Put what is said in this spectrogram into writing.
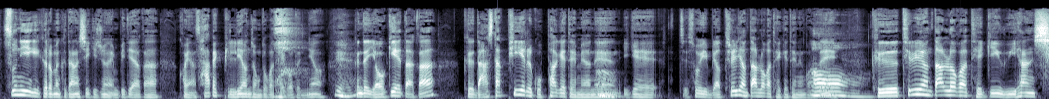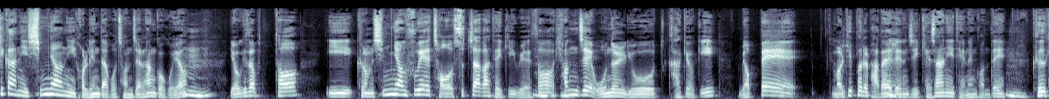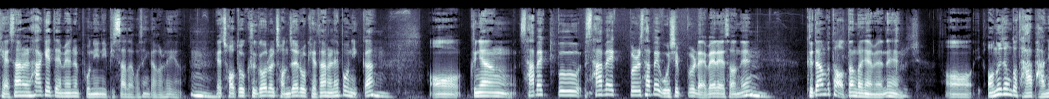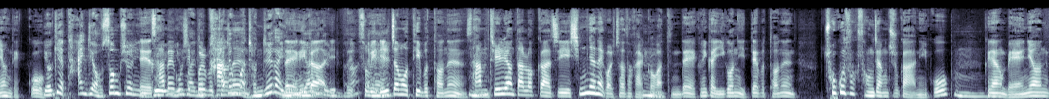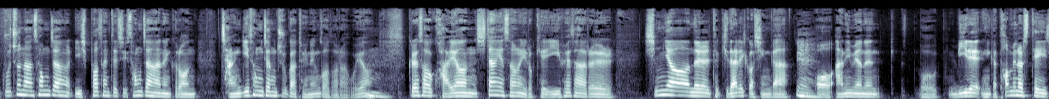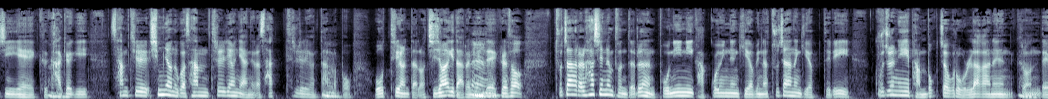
순이익이 그러면 그 당시 기준 엔비디아가 거의 한 400 billion 정도가 되거든요. 예. 근데 여기에다가 그 나스닥 PE를 곱하게 되면은 어. 이게 소위 몇 trillion 달러가 되게 되는 건데 어. 그 trillion 달러가 되기 위한 시간이 10년이 걸린다고 전제를 한 거고요. 음. 여기서부터 이 그럼 10년 후에 저 숫자가 되기 위해서 음. 현재 오늘 요 가격이 몇 배 multiple을 받아야 네. 되는지 계산이 되는 건데 음. 그 계산을 하게 되면은 본인이 비싸다고 생각을 해요. 음. 저도 그거를 전제로 계산을 해보니까 음. 어 그냥 400불 400불 450불 레벨에서는 음. 그 다음부터 어떤 거냐면은 그렇죠. 어 어느 정도 다 반영됐고 여기에 다 이제 어썸션이 네, 그 450불부터는 가정과 전제가 있는 네, 그러니까 소위 네. 1.5T부터는 3 음. 트릴리언 달러까지 10년에 걸쳐서 갈것 음. 같은데 그러니까 이거는 이때부터는 초고속 성장주가 아니고 음. 그냥 매년 꾸준한 성장을 20%씩 성장하는 그런 장기 성장주가 되는 거더라고요. 음. 그래서 과연 시장에서는 이렇게 이 회사를 10년을 더 기다릴 것인가, 예. 어 아니면은 뭐 미래 그러니까 terminal stage의 그 음. 가격이 3 tril 10년 후가 3 trillion이 아니라 4 trillion 달러, 음. 뭐 5 trillion 달러 지정하기 나름인데 예. 그래서 투자를 하시는 분들은 본인이 갖고 있는 기업이나 투자하는 기업들이 꾸준히 반복적으로 올라가는 그런 음. 내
